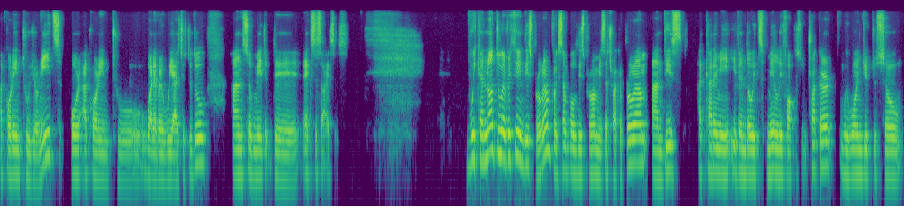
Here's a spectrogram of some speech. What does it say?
according to your needs or according to whatever we ask you to do and submit the exercises we cannot do everything in this program. For example, this program is a tracker program and this academy, even though it's mainly focused on tracker, we want you to show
